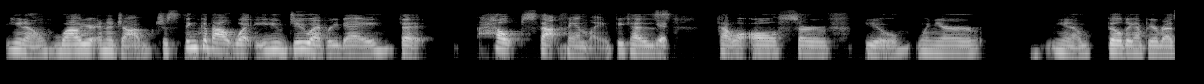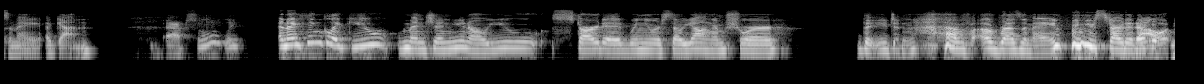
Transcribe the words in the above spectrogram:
you know while you're in a job just think about what you do every day that helps that family because Yeah. that will all serve you when you're you know building up your resume again Absolutely. and i think like you mentioned you know you started when you were so young i'm sure that you didn't have a resume when you started out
